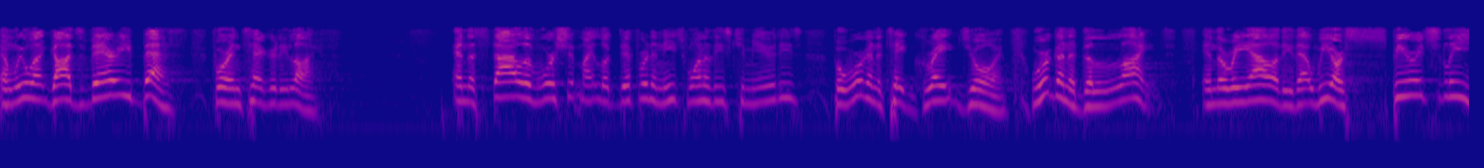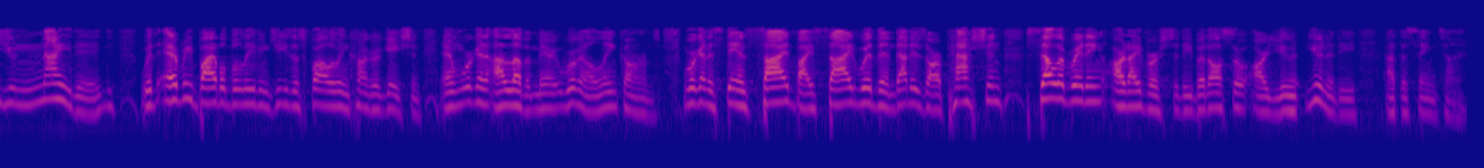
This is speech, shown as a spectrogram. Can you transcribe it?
and we want God's very best for Integrity Life. And the style of worship might look different in each one of these communities, but we're going to take great joy. We're going to delight in the reality that we are spiritually united with every Bible believing, Jesus following congregation. And we're going to, I love it, Mary, we're going to link arms. We're going to stand side by side with them. That is our passion, celebrating our diversity, but also our un- unity at the same time.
